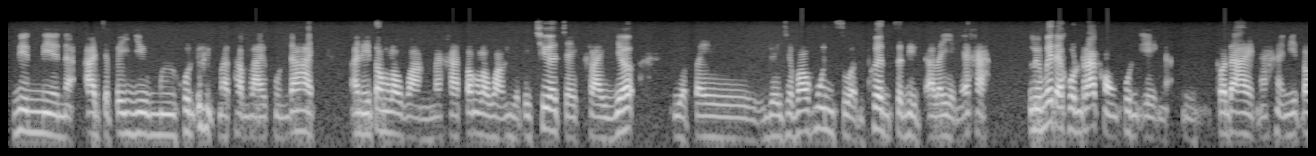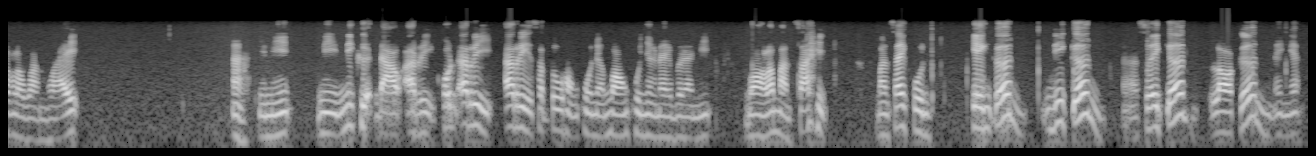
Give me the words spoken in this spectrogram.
เนียนๆอะอาจจะไปยืมมือคนอื่นมาทำลายคุณได้ อันนี้ต้องระวังนะคะ ต้องระวังอย่าไปเชื่อใจใครเยอะอย่าไปโดยเฉพาะหุ้นส่วนเพื่อนสนิทอะไรอย่างเงี้ยค่ะ หรือไม่แต่คนรักของคุณเองอะก็ได้นะอันนี้ต้องระวังไว้ อะทีนี้ นี่นี่คือดาวอริคนอริอริศัตรูของคุณเนี่ยมองคุณอย่างไรเวลานี้ มองแล้วมันไส้มันไส้คุณ เก่งเกิน ดีเกินสวยเกินหล่อเกินอะไรเงี้ย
